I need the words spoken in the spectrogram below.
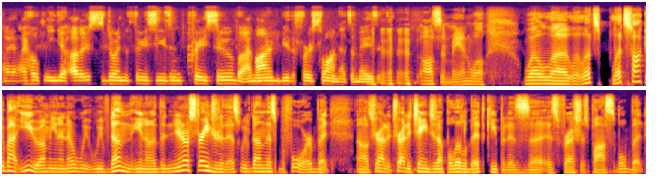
I, I, hope we can get others to join the three season pretty soon. But I'm honored to be the first one. That's amazing. awesome, man. Well, well, uh, let's let's talk about you. I mean, I know we we've done. You know, the, you're no stranger to this. We've done this before, but I'll try to try to change it up a little bit, keep it as uh, as fresh as possible. But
